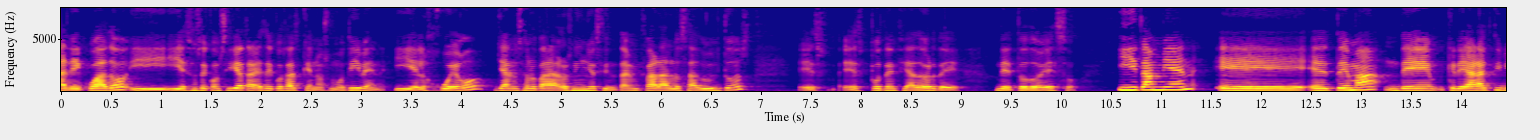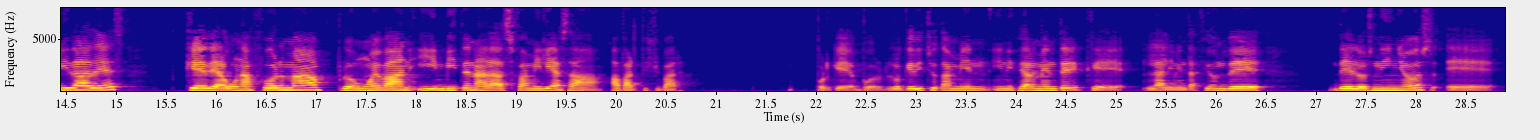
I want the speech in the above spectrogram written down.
adecuado y, eso se consigue a través de cosas que nos motiven. Y el juego, ya no solo para los niños, sino también para los adultos, es, es potenciador de, de todo eso. Y también eh, el tema de crear actividades que de alguna forma promuevan e inviten a las familias a, participar. porque por lo que he dicho también inicialmente, que la alimentación de, de los niños eh,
